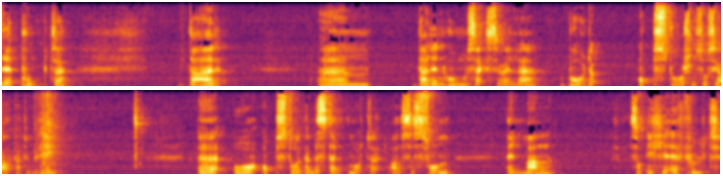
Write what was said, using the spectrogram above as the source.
det punktet der um, der den homoseksuelle både oppstår som sosial kategori uh, og oppstår på en bestemt måte. Altså som en mann som ikke er fullt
